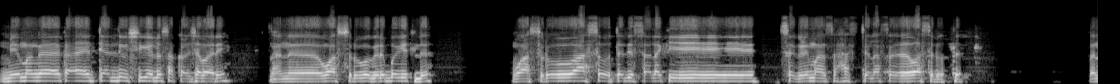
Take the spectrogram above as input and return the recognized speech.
मी मग काय त्याच दिवशी गेलो सकाळच्या बारी. आणि वासरू वगैरे बघितलं. वासरू असं होतं दिसायला की सगळी माणसं हसतील असं वासरू होतं. पण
